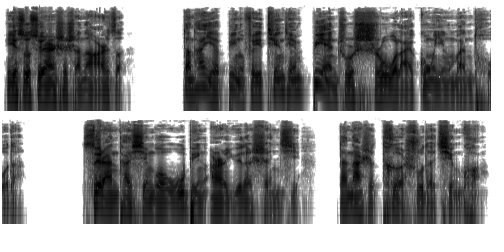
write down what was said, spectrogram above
耶稣虽然是神的儿子。但他也并非天天变出食物来供应门徒的，虽然他行过五饼二鱼的神迹，但那是特殊的情况，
